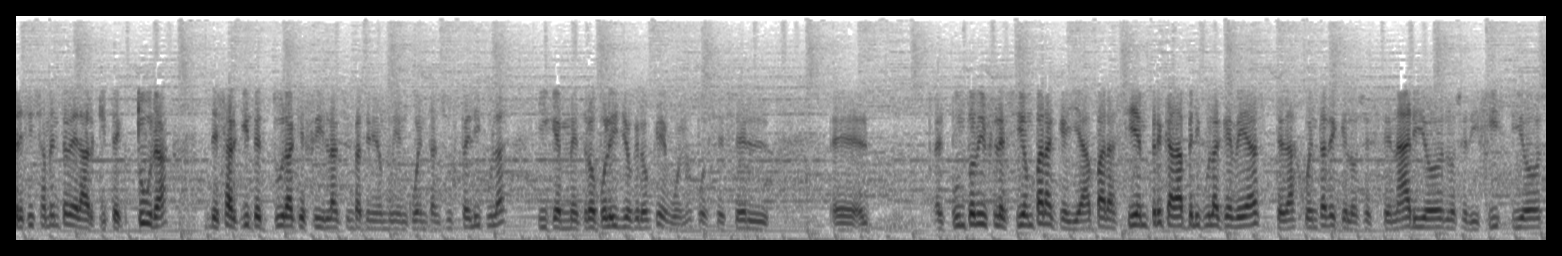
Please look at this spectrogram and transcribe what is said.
precisamente de la arquitectura, de esa arquitectura que Friedland siempre ha tenido muy en cuenta en sus películas y que en Metrópolis yo creo que bueno pues es el, eh, el, punto de inflexión para que ya para siempre cada película que veas te das cuenta de que los escenarios, los edificios,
